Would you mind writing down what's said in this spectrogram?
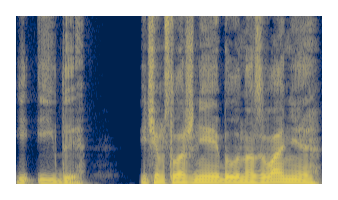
и иды. И чем сложнее было название,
